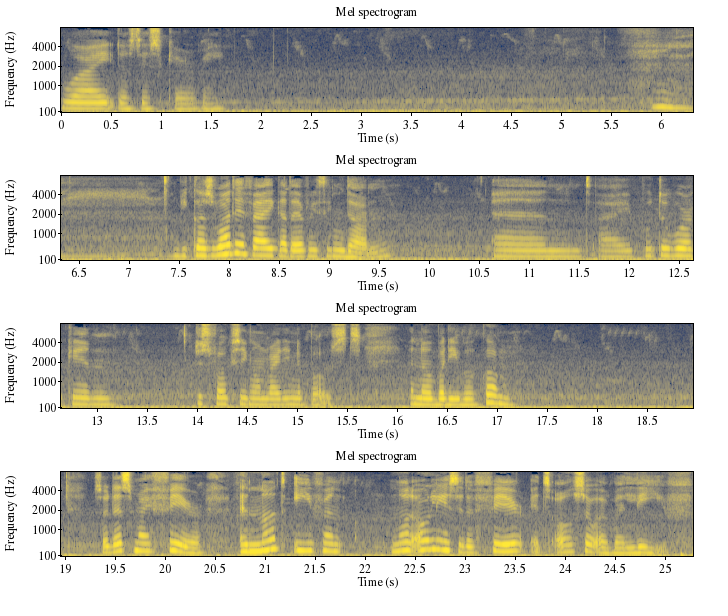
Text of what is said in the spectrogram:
Why does this scare me? Because what if I got everything done and I put the work in, just focusing on writing the posts, and nobody will come? So that's my fear, and not even, not only is it a fear, it's also a belief.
